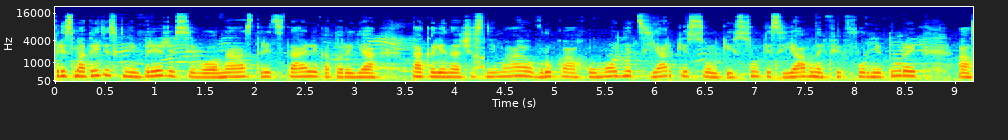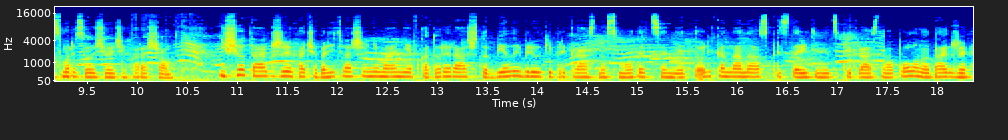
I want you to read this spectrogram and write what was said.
Присмотритесь к ним прежде всего на стрит-стайле, который я так или иначе снимаю. В руках у модниц яркие сумки, сумки с явной фурнитурой а, смотрятся очень-очень хорошо. Еще также хочу обратить ваше внимание в который раз, что белые брюки прекрасно смотрятся не только на нас, представительниц прекрасного пола, но также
